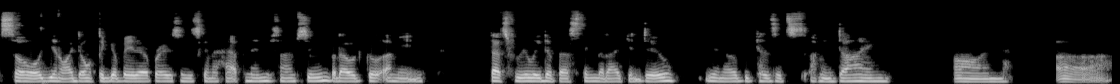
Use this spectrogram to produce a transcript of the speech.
So, you know, I don't think a beta uprising is going to happen anytime soon, but I would go, I mean, that's really the best thing that I can do, you know, because it's, I mean, dying on, uh,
